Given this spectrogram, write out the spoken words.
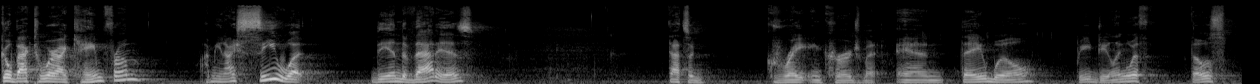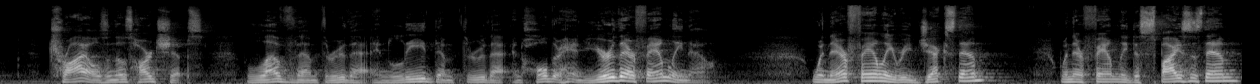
Go back to where I came from? I mean, I see what the end of that is. That's a great encouragement, and they will be dealing with those trials and those hardships love them through that and lead them through that and hold their hand. You're their family now. When their family rejects them, when their family despises them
